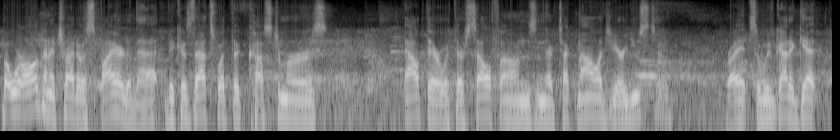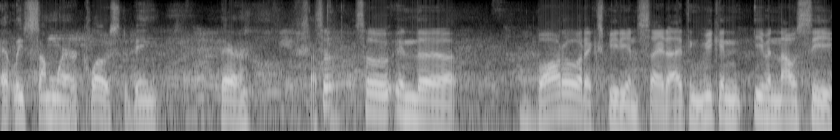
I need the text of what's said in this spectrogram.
but we're all going to try to aspire to that because that's what the customers out there with their cell phones and their technology are used to, right? So we've got to get at least somewhere close to being there. So, so in the borrower experience side, I think we can even now see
